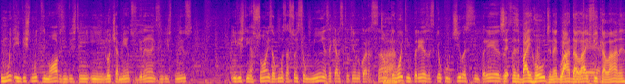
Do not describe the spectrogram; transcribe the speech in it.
muito, invisto muitos imóveis, invisto em, em loteamentos grandes, invisto nisso invisto em ações, algumas ações são minhas, aquelas que eu tenho no coração. Tá. Eu tenho oito empresas que eu cultivo essas empresas. Você buy hold, né? Guarda é, lá e é. fica lá, né?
